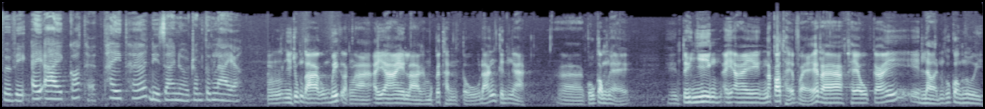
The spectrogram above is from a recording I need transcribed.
về việc AI có thể thay thế designer trong tương lai ạ? À? Như chúng ta cũng biết rằng là AI là một cái thành tựu đáng kinh ngạc à, của công nghệ. Tuy nhiên AI nó có thể vẽ ra theo cái lệnh của con người,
